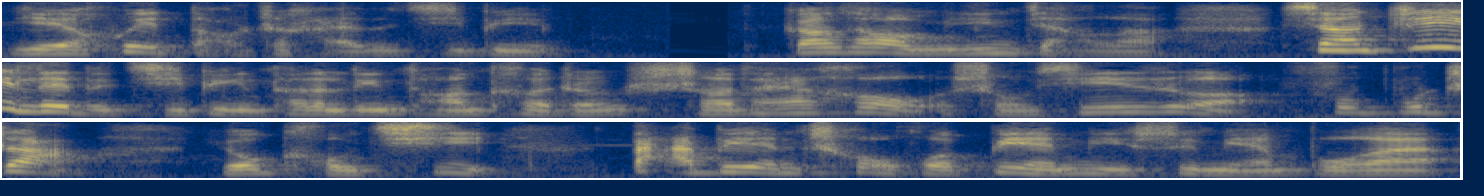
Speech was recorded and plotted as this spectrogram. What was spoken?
也会导致孩子疾病。刚才我们已经讲了，像这一类的疾病，它的临床特征：舌苔厚、手心热、腹部胀、有口气、大便臭或便秘、睡眠不安。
